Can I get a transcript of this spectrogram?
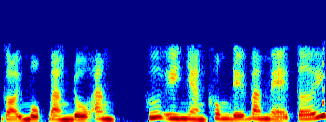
gọi một bàn đồ ăn, hứa y nhàn không để ba mẹ tới,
